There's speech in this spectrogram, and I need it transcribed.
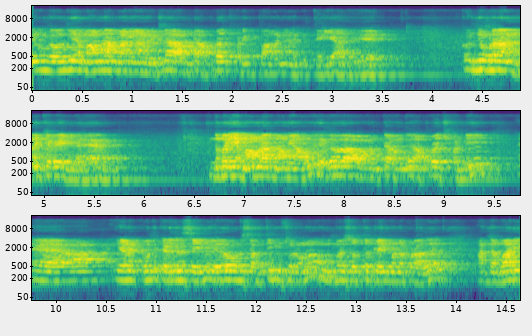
இவங்க வந்து என் மாமனார் மாமியார் வீட்டில் அவன்கிட்ட அப்ரோச் பண்ணிப்பாங்கன்னு எனக்கு தெரியாது. கொஞ்சம் கூட நான் நினைக்கவே இல்லை. இந்த மாதிரி என் மாமனார் மாமியாவும் ஏதோ அவன்கிட்ட வந்து அப்ரோச் பண்ணி எனக்கு வந்து கெடுதல் செய்யணும் ஏதோ ஒரு சம்திங் சொல்லணும் இந்த மாதிரி சொத்தை க்ளைம் பண்ணக்கூடாது. அந்த மாதிரி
